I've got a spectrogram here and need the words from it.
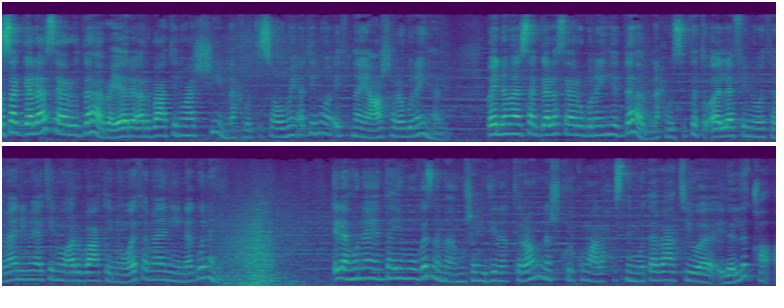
وسجل سعر الذهب عيار 24 نحو 912 جنيها بينما سجل سعر جنيه الذهب نحو 6884 جنيها. إلى هنا ينتهي موجزنا مشاهدينا الكرام. نشكركم على حسن المتابعة وإلى اللقاء.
